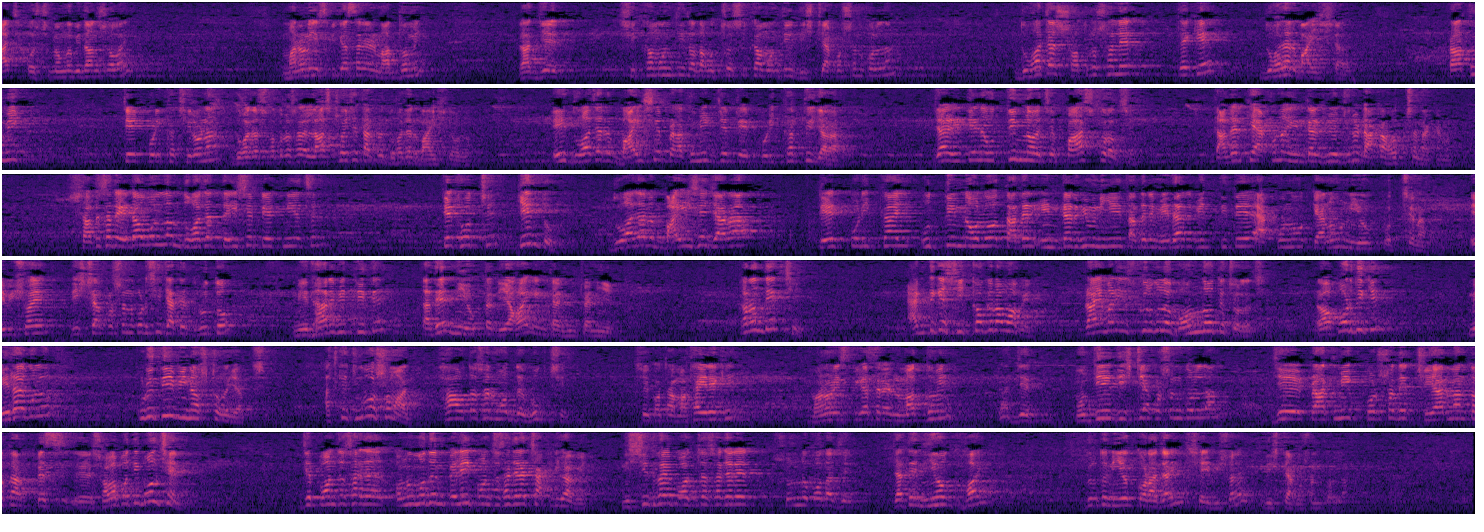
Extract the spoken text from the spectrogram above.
আজ পশ্চিমবঙ্গ বিধানসভায় মাননীয় স্পিকার স্যারের মাধ্যমে রাজ্যের শিক্ষামন্ত্রী তথা উচ্চ শিক্ষামন্ত্রীর দৃষ্টি আকর্ষণ করলাম। দু হাজার সতেরো সালের থেকে দু হাজার বাইশ সাল। প্রাথমিক টেট পরীক্ষা ছিল না দু হাজার সতেরো সালে লাস্ট হয়েছে, তারপরে দু হাজার বাইশে হলো। এই দু হাজার বাইশে প্রাথমিক যে টেট পরীক্ষার্থী যারা যারা রিটেনে উত্তীর্ণ হয়েছে পাশ করেছে, তাদেরকে এখনও ইন্টারভিউর জন্য ডাকা হচ্ছে না কেন? সাথে সাথে এটাও বললাম দু হাজার তেইশে টেট নিয়েছেন। টেট হচ্ছে। কিন্তু দু হাজার বাইশে যারা টেট পরীক্ষায় উত্তীর্ণ হলো, তাদের ইন্টারভিউ নিয়ে, তাদের মেধার ভিত্তিতে এখনও কেন নিয়োগ করছে না? এ বিষয়ে দৃষ্টি আকর্ষণ করেছি, যাতে দ্রুত মেধার ভিত্তিতে তাদের নিয়োগটা দেওয়া হয় ইন্টারভিউটা নিয়ে। কারণ দেখছি, একদিকে শিক্ষকের অভাবে প্রাইমারি স্কুলগুলো বন্ধ হতে চলেছে, আর অপরদিকে মেধাগুলো পুরোতেই বিনষ্ট হয়ে যাচ্ছে। আজকে যুব সমাজ হা হতাশার মধ্যে ভুগছে। সে কথা মাথায় রেখে মাননীয় স্পিকার স্যারের মাধ্যমে রাজ্যের মন্ত্রীর দৃষ্টি আকর্ষণ করলাম যে প্রাথমিক পর্ষদের চেয়ারম্যান তথা সভাপতি বলছেন যে পঞ্চাশ হাজার, অনুমোদন পেলেই পঞ্চাশ হাজারের চাকরি হবে। নিশ্চিতভাবে পঞ্চাশ হাজারের শূন্য পদ আছে। যাতে নিয়োগ হয়, দ্রুত নিয়োগ করা যায়, সেই বিষয়ে দৃষ্টি আকর্ষণ করলাম।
